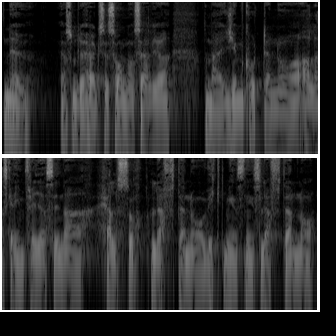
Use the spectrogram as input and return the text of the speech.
nu. Eftersom det är högsäsong att sälja de här gymkorten och alla ska infria sina hälsolöften och viktminskningslöften och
